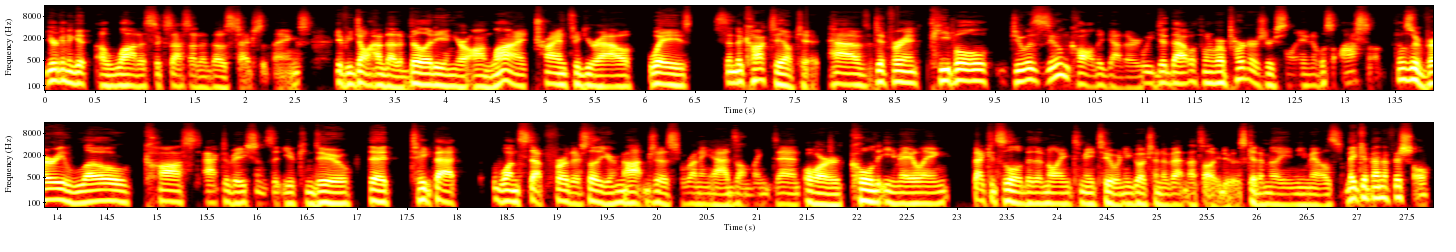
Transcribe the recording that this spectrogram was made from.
you're going to get a lot of success out of those types of things. If you don't have that ability and you're online, try and figure out ways send a cocktail kit, have different people do a Zoom call together. We did that with one of our partners recently and it was awesome. Those are very low cost activations that you can do that take that one step further so that you're not just running ads on LinkedIn or cold emailing. That gets a little bit annoying to me too. When you go to an event, that's all you do is get a million emails, make it beneficial.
